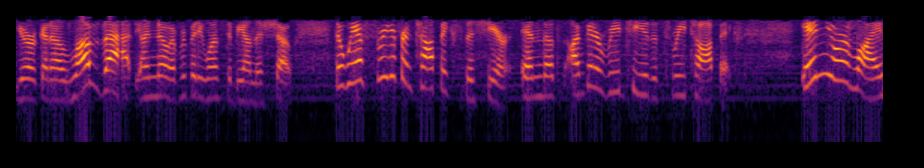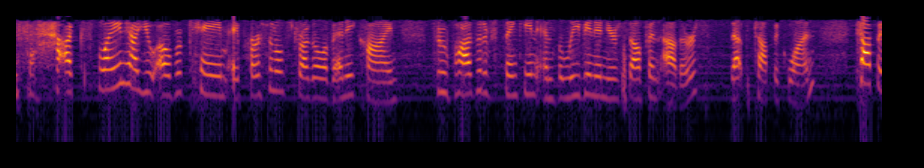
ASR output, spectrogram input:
you're going to love that. I know everybody wants to be on this show. So we have three different topics this year, and the, I'm going to read to you the three topics. In your life, explain how you overcame a personal struggle of any kind through positive thinking and believing in yourself and others. That's topic one. Topic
